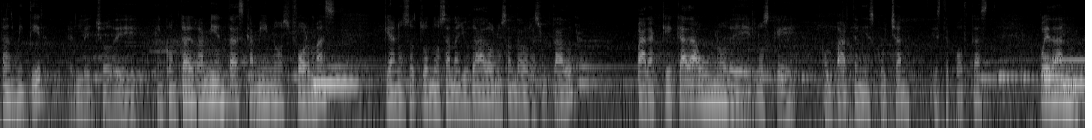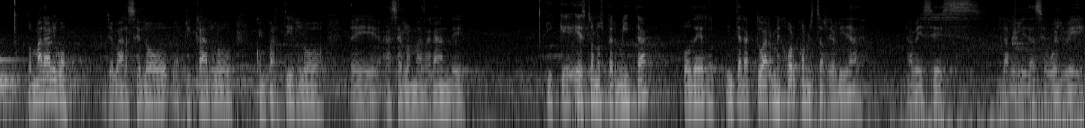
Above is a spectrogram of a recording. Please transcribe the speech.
transmitir, el hecho de encontrar herramientas, caminos, formas que a nosotros nos han ayudado, nos han dado resultado, para que cada uno de los que comparten y escuchan este podcast puedan tomar algo, llevárselo, aplicarlo, compartirlo, eh, hacerlo más grande y que esto nos permita poder interactuar mejor con nuestra realidad. A veces la realidad se vuelve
